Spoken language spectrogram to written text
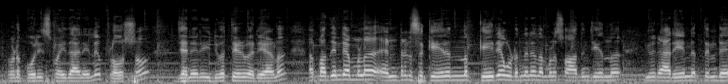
നമ്മുടെ പോലീസ് മൈതാനിയിൽ ഫ്ലോർ ഷോ ജനുവരി ഇരുപത്തേഴ് വരെയാണ്. അപ്പോൾ അതിന്റെ നമ്മൾ എൻട്രൻസ് കയറുന്ന കയറിയ ഉടൻ തന്നെ നമ്മൾ സ്വാധീനം ചെയ്യുന്ന ഈ ഒരു അരയന്നത്തിന്റെ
